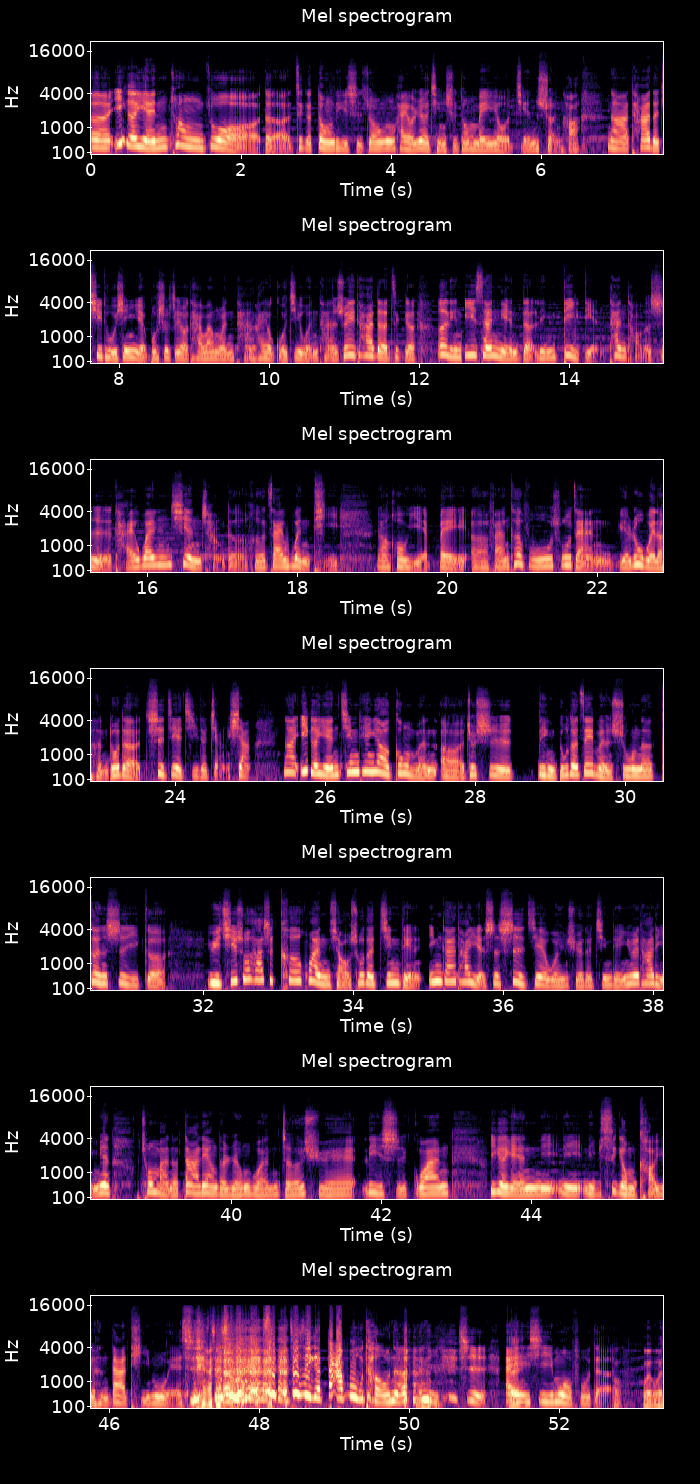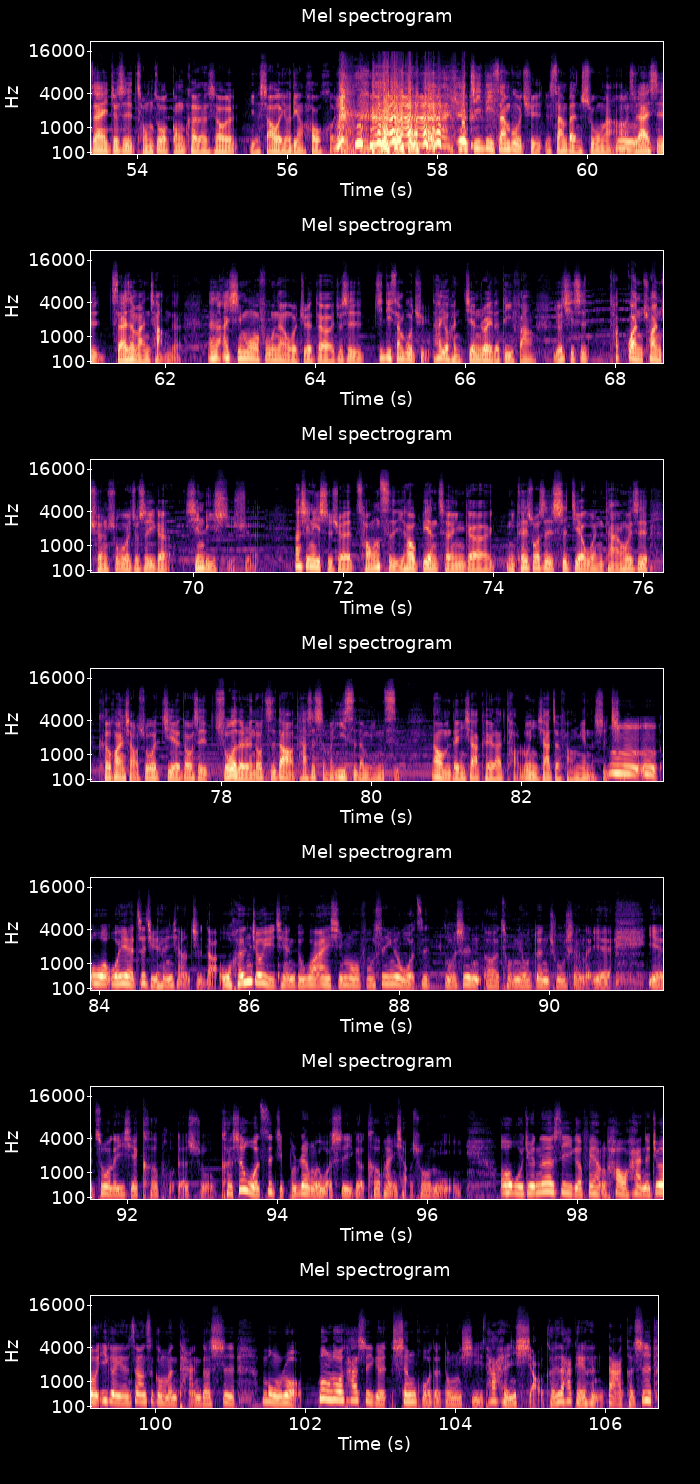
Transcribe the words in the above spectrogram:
呃，伊格言创作的这个动力始终还有热情始终没有减损哈。那他的企图心也不是只有台湾文坛，还有国际文坛。所以他的这个二零一三年的零地点探讨的是台湾现场的核灾问题，然后也被呃法兰克福书展也入围了很多的世界级的奖项。那伊格言今天要跟我们呃就是。领读的这本书呢，更是一个，与其说它是科幻小说的经典，应该它也是世界文学的经典，因为它里面充满了大量的人文、哲学、历史观。一个人，你你你是给我们考一个很大的题目，哎，是 这是这是 个大部头呢？你是艾希莫夫的。我我在就是重做功课的时候，也稍微有点后悔。因为基地三部曲有三本书嘛，啊、哦，实在是实在是蛮长的。但是艾希莫夫呢，我觉得就是基地三部曲，它有很尖锐的地方，尤其是它贯穿全书的就是一个心理史学。那心理史学从此以后变成一个，你可以说是世界文坛或者是科幻小说界都是所有的人都知道它是什么意思的名词。那我们等一下可以来讨论一下这方面的事情。嗯嗯，我我也自己很想知道。我很久以前读过艾西莫夫，是因为我自我是呃从牛顿出生的，也也做了一些科普的书。可是我自己不认为我是一个科幻小说迷。哦，我觉得那是一个非常浩瀚的。就一格言上次跟我们谈的是梦若，梦若它是一个生活的东西，它很小，可是它可以很大。可是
